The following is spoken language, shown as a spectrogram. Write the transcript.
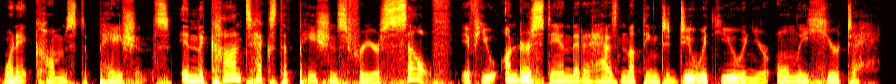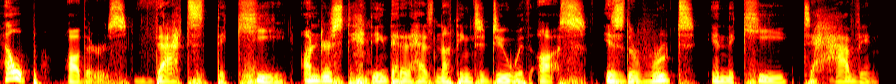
when it comes to patience. In the context of patience for yourself, if you understand that it has nothing to do with you and you're only here to help others. That's the key. Understanding that it has nothing to do with us is the root and the key to having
